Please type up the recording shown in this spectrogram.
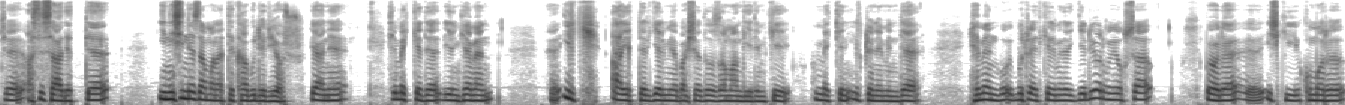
işte, asli saadette inişi ne zamana tekabül ediyor? Yani işte Mekke'de diyelim ki hemen e, ilk ayetler gelmeye başladığı zaman diyelim ki Mekke'nin ilk döneminde hemen bu, bu tür ayet kelimeler geliyor mu yoksa böyle e, içkiyi, kumarı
